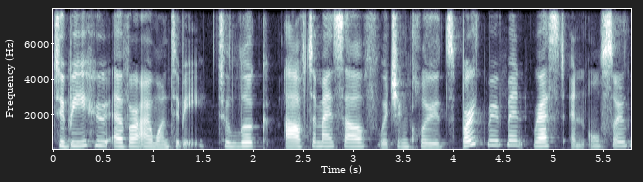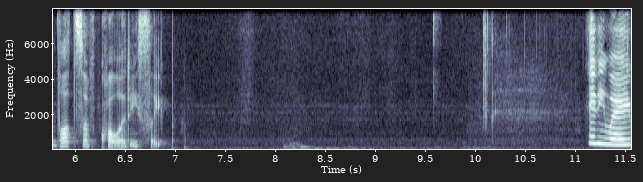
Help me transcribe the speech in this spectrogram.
to be whoever I want to be, to look after myself, which includes both movement, rest, and also lots of quality sleep. Anyway,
